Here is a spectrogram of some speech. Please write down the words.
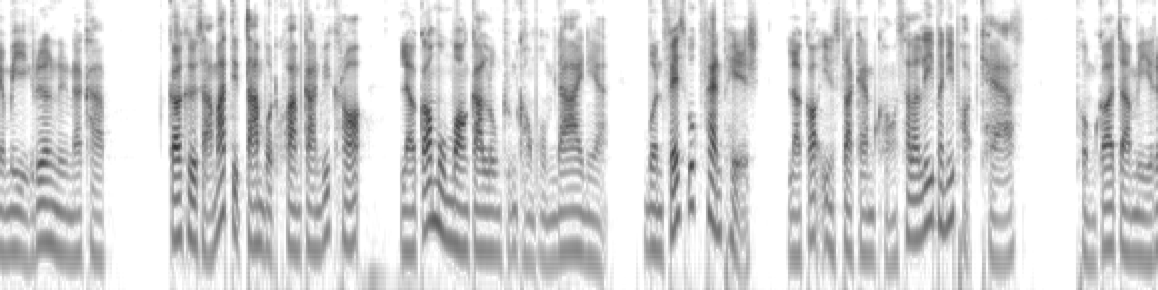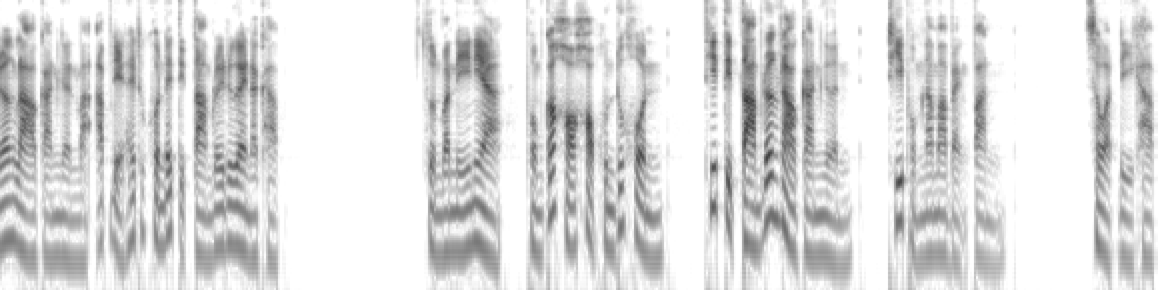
ยังมีอีกเรื่องหนึ่งนะครับ ก็คือสามารถติดตามบทความการวิเคราะห์ แล้วก็มุมมองการลงทุนของผมได้เนี่ยบน Facebook Fanpage แล้วก็ Instagram ของ Salary Money Podcast ผมก็จะมีเรื่องราวการเงินมาอัปเดตให้ทุกคนได้ติดตามเรื่อยๆนะครับ ส่วนวันนี้เนี่ยผมก็ขอขอบคุณทุกคน ที่ติดตามเรื่องราวการเงินที่ผมนำมาแบ่งปัน สวัสดีครับ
